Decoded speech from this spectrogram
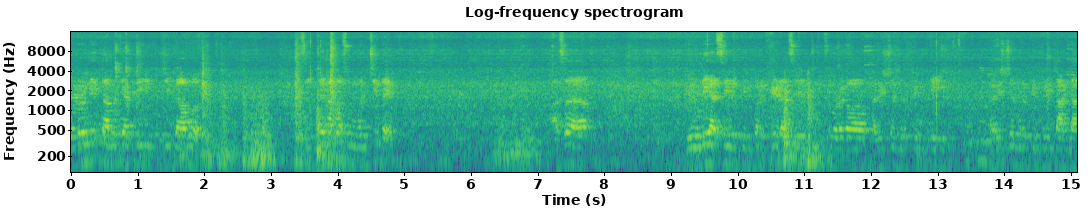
वडोणी तालुक्यातली तालुक्यातील जी गावं सिंचनापासून वंचित आहेत असं देवडी असेल पिंपरखेड असेल चिंचवडगाव हरिश्चंद्र पिंपरी हरिश्चंद्र पिंपरी तांडा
